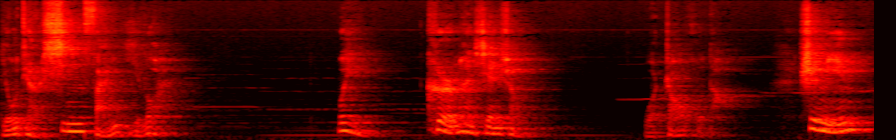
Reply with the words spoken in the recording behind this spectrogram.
有点心烦意乱。喂，科尔曼先生，我招呼道：“是您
